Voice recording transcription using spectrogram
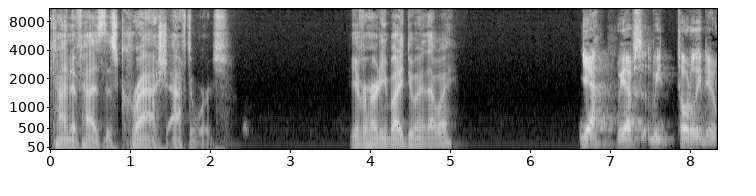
kind of has this crash afterwards. You ever heard anybody doing it that way? Yeah. We absolutely, we totally do.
